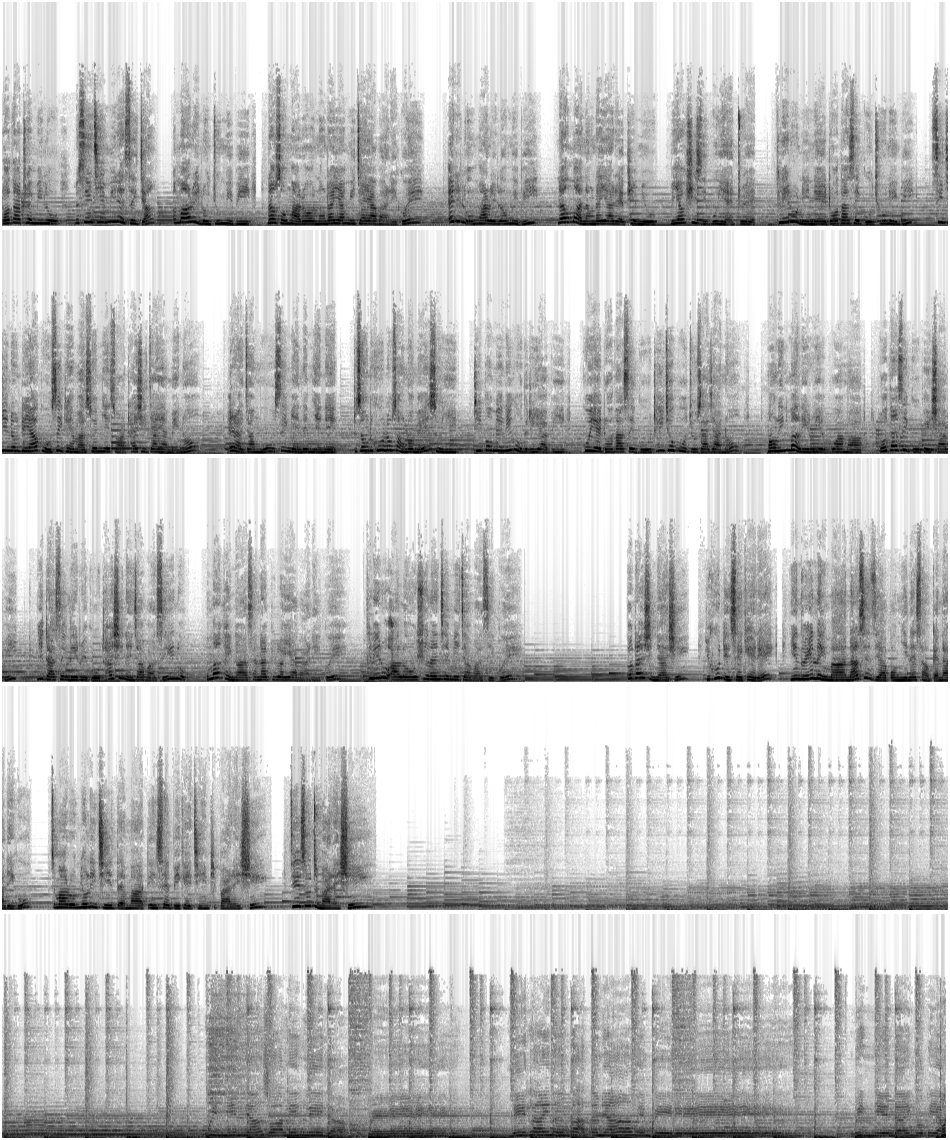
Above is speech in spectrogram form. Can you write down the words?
ဒေါသထွက်မိလို့မစင်ချင်မိတဲ့စိတ်ကြောင့်အမားတွေလုံးကျူးမိပြီးနောက်ဆုံးမှာတော့နောင်တရမိကြရပါတယ်ကွယ်အဲ့ဒီလိုအမားတွေလုံးမိပြီး နောက်မှနောင်တရတဲ့အဖြစ်မျိုးမရောက်ရှိစေဖို့ရန်အတွက်ကလေးတို့အနေနဲ့ဒေါသစိတ်ကိုချိုးနေပြီးစင်ကျင်တုံတရားကိုစိတ်ထဲမှာဆွဲမြဲစွာထားရှိကြရမယ်နော်အဲ့ဒါကြောင့်မို့စိတ်မြင်လက်မြင်နဲ့တစုံတစ်ခုလှုပ်ဆောင်တော့မယ်ဆိုရင်ဒီပုံမြင်လေးကိုတတိယပြီးကိုယ့်ရဲ့ဒေါသစိတ်ကိုထိန်းချုပ်ဖို့ကြိုးစားကြနော်မောင်လေးညီမလေးတို့ရဲ့ဘဝမှာဒေါသစိတ်ကိုဖေရှားပြီးမေတ္တာစိတ်လေးတွေကိုထားရှိနိုင်ကြပါစေလို့မမခိုင်ကဆန္ဒပြုလိုက်ရပါတယ်ကွယ်ကလေးတို့အားလုံးရှင်လန်းချမ်းမြေ့ကြပါစေကွယ်သောတ ရှင်များရှင်ယခုတင်ဆက်ခဲ့တဲ့ရင်သွေးလိမ်မှာနားဆင်စရာပုံမြင်လက်ဆောင်ကဏ္ဍလေးကိုကျမတို့မျှဝင့်ခြင်းအတန်မှတင်ဆက်ပေးခဲ့ခြင်းဖြစ်ပါတယ်ရှင်ကျေးဇူးတင်ပါတယ်ရှင်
